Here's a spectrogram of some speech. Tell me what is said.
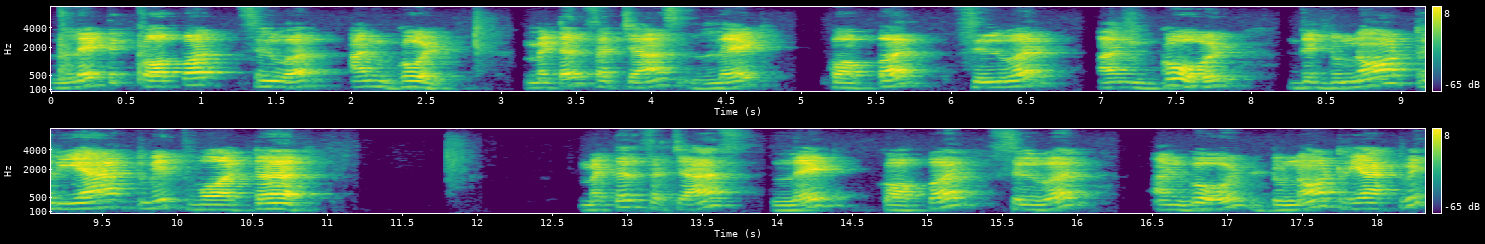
lead copper silver and gold metals such as lead, copper, silver and gold, they do not react with water. Metals such as lead, copper, silver and gold do not react with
